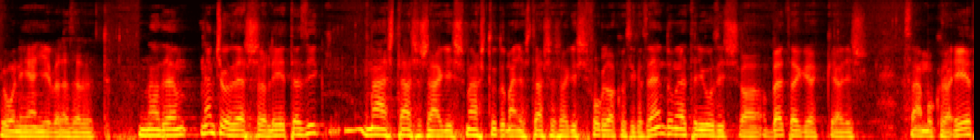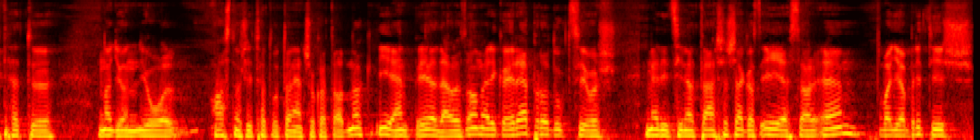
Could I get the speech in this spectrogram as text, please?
jó néhány évvel ezelőtt. Na de nem csak az esre létezik, más társaság is, más tudományos társaság is foglalkozik az endometriózissal, a betegekkel, és számukra érthető, nagyon jól hasznosítható tanácsokat adnak. Ilyen például az amerikai reprodukciós medicina társaság, az ESRM, vagy a british,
